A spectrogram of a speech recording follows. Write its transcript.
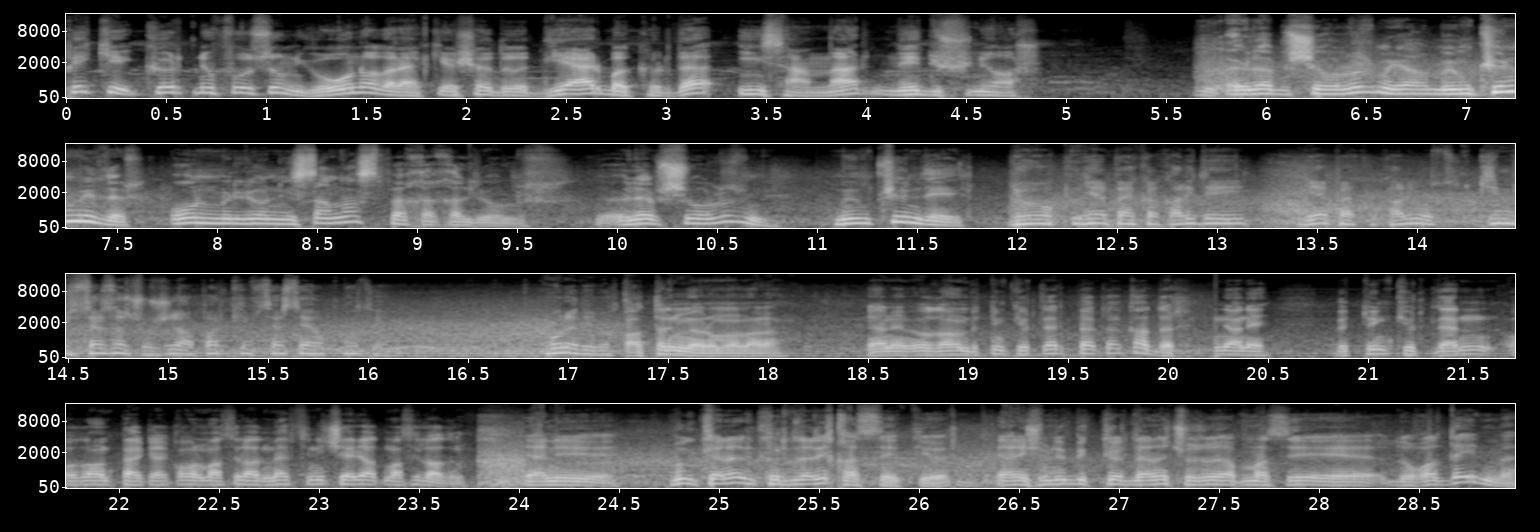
Peki Kürt nüfusun yoğun olarak yaşadığı Diyarbakır'da insanlar ne düşünüyor? Öyle bir şey olur mu ya? Mümkün müdür? 10 milyon insan nasıl PKK'lı olur? Öyle bir şey olur mu? Mümkün değil. Yok niye PKK'lı değil? Niye PKK'lı olsun? Kim isterse çocuğu yapar, kim isterse yapmaz yani. Bu ne demek? Katılmıyorum onlara. Yani o zaman bütün Kürtler PKK'dır. Yani bütün Kürtlerin o zaman PKK olması lazım. Hepsini içeri atması lazım. Yani bu genel Kürtleri kastediyor. Yani şimdi bir Kürtlerin çocuğu yapması e, doğal değil mi?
